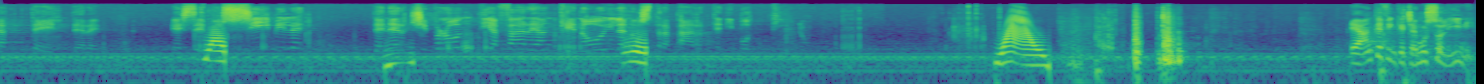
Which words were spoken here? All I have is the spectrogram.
attendere e se possibile tenerci pronti a fare anche noi la nostra parte di bottino. E anche finché c'è Mussolini.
